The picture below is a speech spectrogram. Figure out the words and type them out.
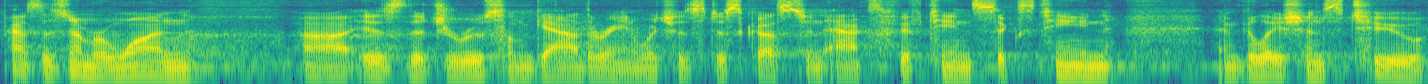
Passage number one uh, is the Jerusalem gathering, which is discussed in Acts 15, 16, and Galatians 2.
